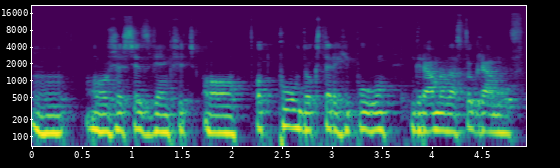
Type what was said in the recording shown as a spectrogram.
mm, może się zwiększyć o od pół do 4,5 grama na 100 gramów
